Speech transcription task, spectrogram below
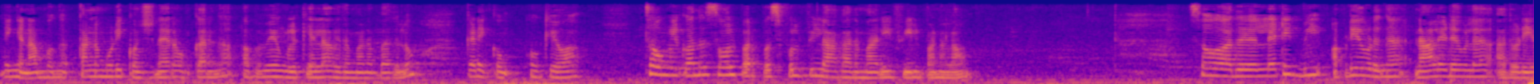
நீங்கள் நம்புங்க. கண்ணை மூடி கொஞ்ச நேரம் உட்காருங்க. அப்பவே உங்களுக்கு எல்லா விதமான பதிலும் கிடைக்கும். ஓகேவா ஸோ உங்களுக்கு வந்து சோல் பர்பஸ் ஃபுல்ஃபில் ஆகாத மாதிரி ஃபீல் பண்ணலாம். ஸோ அது லெட் இட் பி அப்படியே விடுங்க. நாளடைவில் அதோடைய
